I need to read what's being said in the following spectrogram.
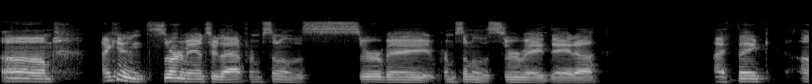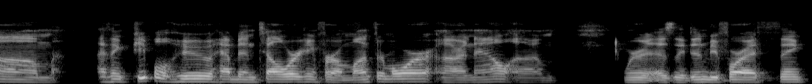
Um, I can sort of answer that from some of the survey from some of the survey data. I think um, I think people who have been teleworking for a month or more are now, um, whereas they didn't before. I think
